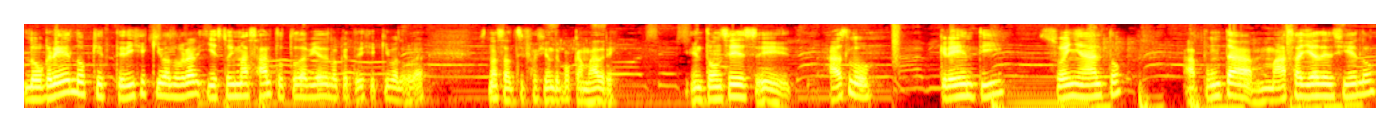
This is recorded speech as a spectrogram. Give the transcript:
logré lo que te dije que iba a lograr y estoy más alto todavía de lo que te dije que iba a lograr. Es una satisfacción de poca madre. Entonces, eh, hazlo, cree en ti, sueña alto, apunta más allá del cielo,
